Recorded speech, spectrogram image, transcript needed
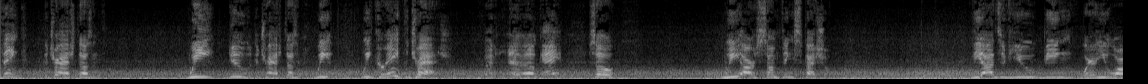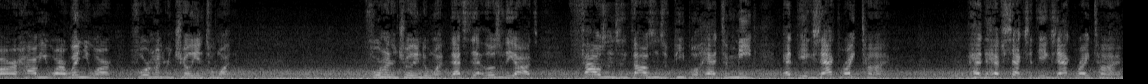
think the trash doesn't. We do. The trash doesn't. We we create the trash. okay? So we are something special. The odds of you being where you are, how you are, when you are, 400 trillion to 1. 400 trillion to 1. That's that those are the odds. Thousands and thousands of people had to meet at the exact right time. Had to have sex at the exact right time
